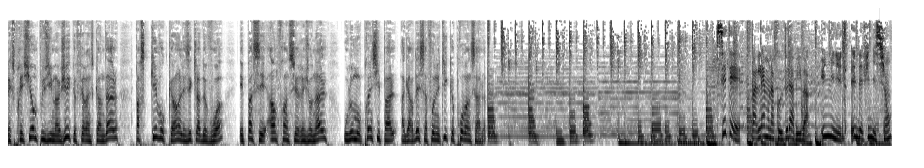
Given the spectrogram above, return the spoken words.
L'expression plus imagée que faire un scandale parce qu'évoquant les éclats de voix est passé en français régional où le mot principal a gardé sa phonétique provençale. C'était Parlem una cultura viva. Une minute, une définition.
